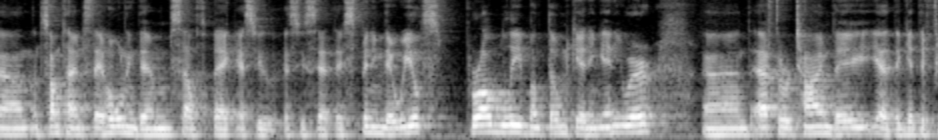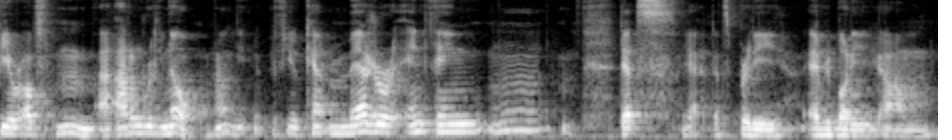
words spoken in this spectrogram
um, and sometimes they're holding themselves back as you as you said. They're spinning their wheels probably but don't getting anywhere and after a time they yeah they get the fear of hmm i, I don't really know huh? if you can't measure anything mm, that's yeah that's pretty everybody um,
